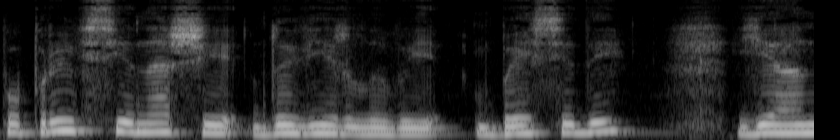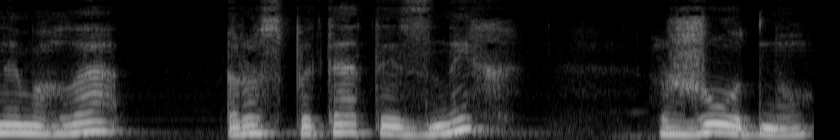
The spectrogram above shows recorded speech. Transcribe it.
попри всі наші довірливі бесіди, я не могла розпитати з них жодну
